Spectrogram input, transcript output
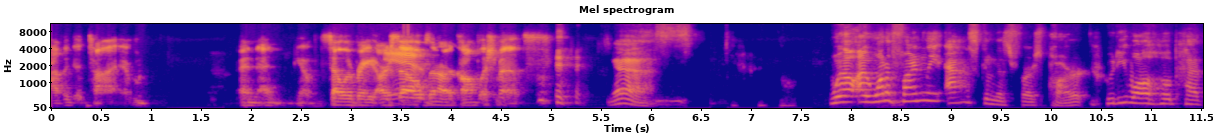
have a good time and and you know celebrate ourselves yeah. and our accomplishments. yes. Well, I want to finally ask in this first part, who do you all hope have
